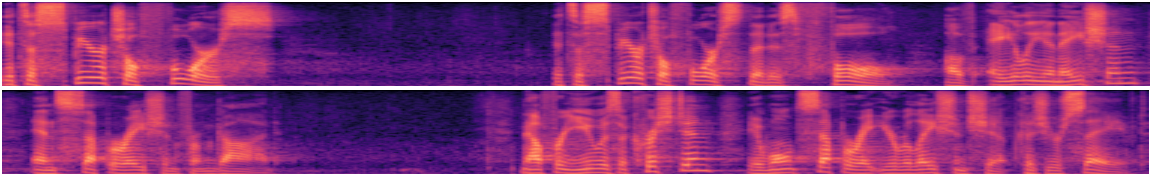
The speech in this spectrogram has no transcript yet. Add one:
It's a spiritual force. It's a spiritual force that is full of alienation and separation from God. Now, for you as a Christian, it won't separate your relationship because you're saved,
